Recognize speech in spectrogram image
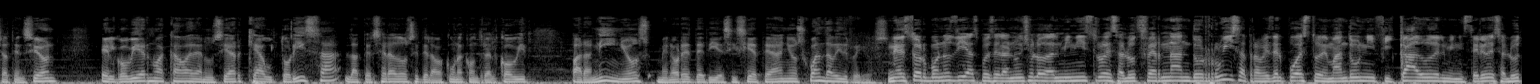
mucha atención. El gobierno acaba de anunciar que autoriza la tercera dosis de la vacuna contra el COVID para niños menores de 17 años. Juan David Ríos. Néstor, buenos días. Pues el anuncio lo da el ministro de Salud, Fernando Ruiz, a través del puesto de mando unificado del Ministerio de Salud,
